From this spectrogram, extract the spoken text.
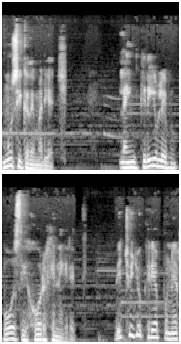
Música de mariachi. La increíble voz de Jorge Negrete. De hecho yo quería poner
